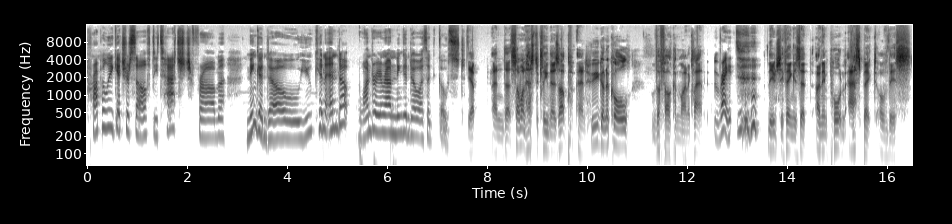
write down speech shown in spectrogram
properly get yourself detached from Ningendo, you can end up wandering around Ningendo as a ghost. Yep. And uh, someone has to clean those up, and who are you going to call? The Falcon Minor clan. Right. the interesting thing is that an important aspect of this,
